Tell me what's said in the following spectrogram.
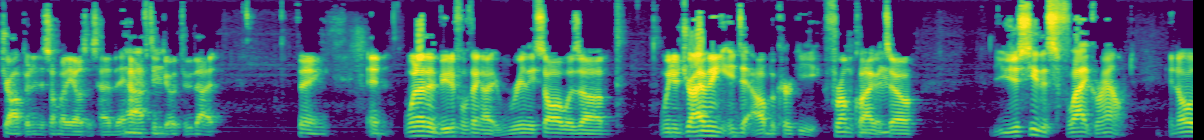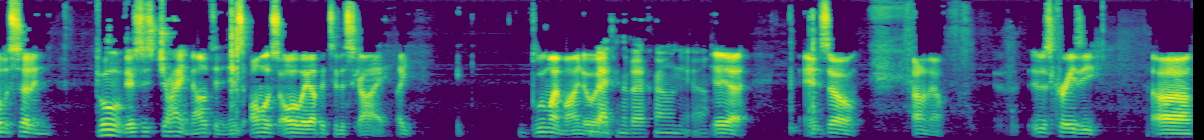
drop it into somebody else's head. They have Mhm. to go through that thing. And one other beautiful thing I really saw was uh, when you're driving into Albuquerque from Klagetoh, you just see this flat ground, and all of a sudden, boom! There's this giant mountain. It's almost all the way up into the sky. Like, it blew my mind away. Back in the background, yeah. Yeah, yeah. And so, I don't know. It was crazy. Uh,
